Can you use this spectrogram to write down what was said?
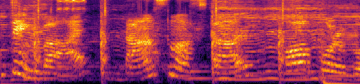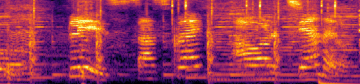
Presenting by Dance Master Apurvo. Please subscribe our channel.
